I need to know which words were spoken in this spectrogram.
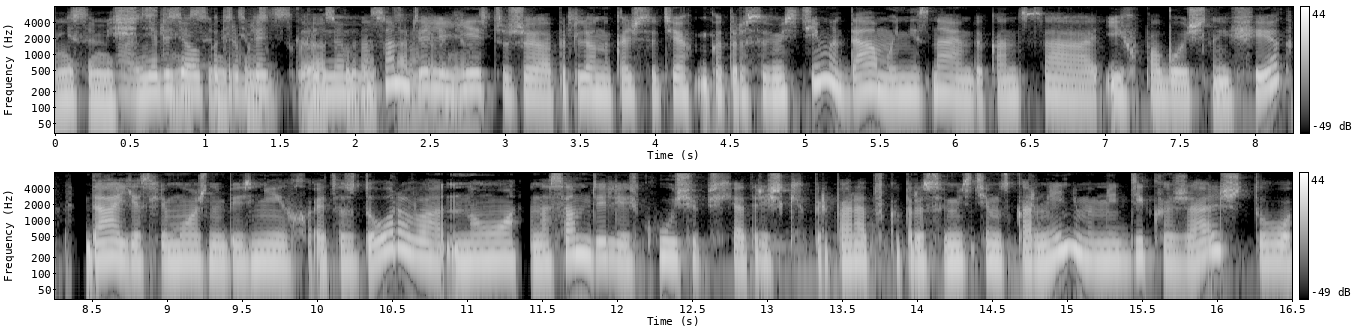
не совмещены. А, нельзя не употреблять с, с, На самом деле есть уже определенное количество тех, которые совместимы. Да, мы не знаем до конца их побочный эффект. Да, если можно без них, это здорово, но на самом деле есть куча психиатрических препаратов, которые совместимы с кормлением, и мне дико жаль, что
